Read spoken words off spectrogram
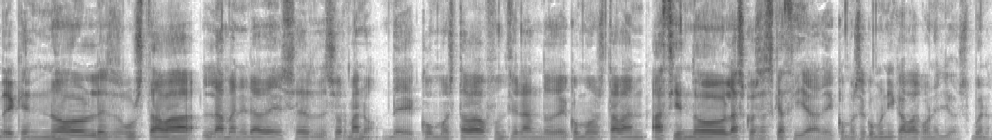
de que no les gustaba la manera de ser de su hermano, de cómo estaba funcionando, de cómo estaban haciendo las cosas que hacía, de cómo se comunicaba con ellos. Bueno,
